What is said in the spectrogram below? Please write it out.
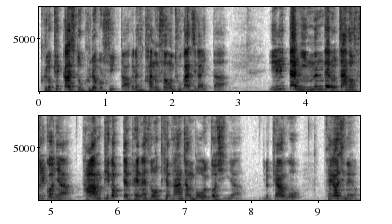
그렇게까지도 그려볼 수 있다. 그래서 가능성은 두 가지가 있다. 일단 있는 대로 짜서 쓸 거냐. 다음 픽업 때 베넷을 어떻게든 한 장 먹을 것이냐. 이렇게 하고 세 가지네요.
